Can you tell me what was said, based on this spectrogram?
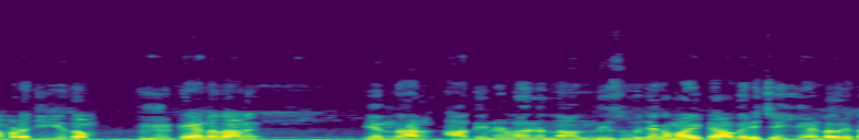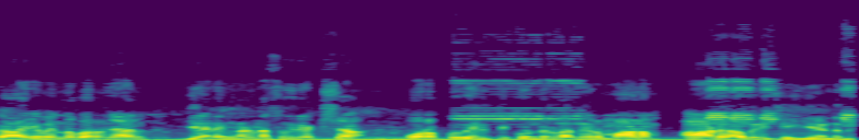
നമ്മുടെ ജീവിതം തീർക്കേണ്ടതാണ്. എന്നാൽ അതിനുള്ള ഒരു നന്ദി സൂചകമായിട്ട് അവർ ചെയ്യേണ്ട ഒരു കാര്യം എന്ന് പറഞ്ഞാൽ ജനങ്ങളുടെ സുരക്ഷ ഉറപ്പ് വരുത്തിക്കൊണ്ടുള്ള നിർമ്മാണം ആണ് അവർ ചെയ്യേണ്ടത്.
